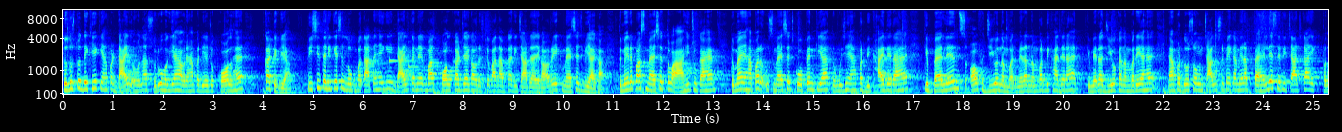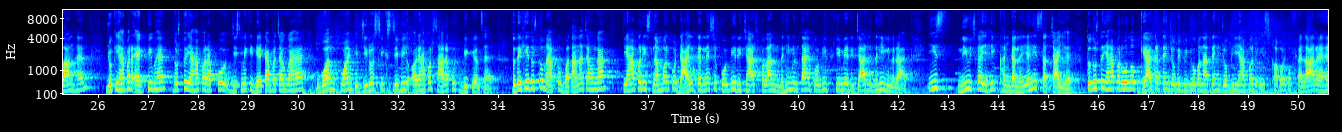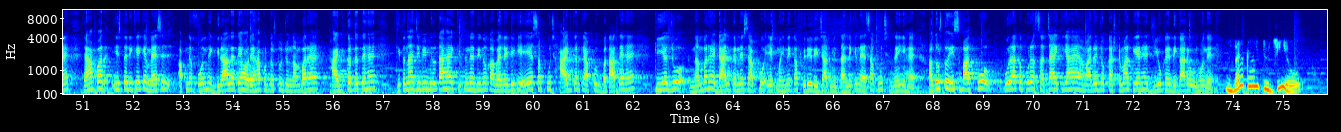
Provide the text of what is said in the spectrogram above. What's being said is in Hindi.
तो दोस्तों, देखिए कि यहाँ पर डायल होना शुरू हो गया है और यहाँ पर ये जो कॉल है, कट गया। तो इसी तरीके से लोग बताते हैं कि डायल करने के बाद कॉल कट जाएगा और उसके बाद आपका रिचार्ज आएगा और एक मैसेज भी आएगा। तो मेरे पास मैसेज तो आ ही चुका है। तो मैं यहाँ पर उस मैसेज को ओपन किया तो मुझे यहाँ पर दिखाई दे रहा है कि बैलेंस ऑफ़ जियो नंबर मेरा नंबर दिखाई दे रहा है कि मेरा जियो का नंबर यह है। यहाँ पर दो सौ का मेरा पहले से रिचार्ज का एक प्लान है जो कि यहाँ पर एक्टिव है। दोस्तों, यहाँ पर आपको जिसमें कि डेटा बचा हुआ है 1.06 पॉइंट और यहाँ पर सारा कुछ डिटेल्स है। तो देखिए दोस्तों, मैं आपको बताना चाहूँगा कि यहाँ पर इस नंबर को डायल करने से कोई भी रिचार्ज प्लान नहीं मिलता है, कोई भी फ्री में रिचार्ज नहीं मिल रहा है। इस न्यूज़ का यही खंडन है, यही सच्चाई है। तो दोस्तों, यहाँ पर वो लोग क्या करते हैं, जो भी वीडियो बनाते हैं, जो भी यहाँ पर इस खबर को फैला रहे हैं, यहाँ पर इस तरीके के मैसेज अपने फ़ोन में गिरा लेते हैं और यहाँ पर दोस्तों, जो नंबर है, हाइड कर देते हैं। कितना जीबी मिलता है, कितने दिनों का वैलिडिटी ये सब कुछ हाइड करके आपको बताते हैं। कि ये जो नंबर है डायल करने से आपको एक महीने का फ्री रिचार्ज मिलता है, लेकिन ऐसा कुछ नहीं है। और दोस्तों, इस बात को पूरा का पूरा सच्चाई किया है हमारे जो कस्टमर केयर है, जियो के अधिकारी उन्होंने। वेलकम टू जियो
